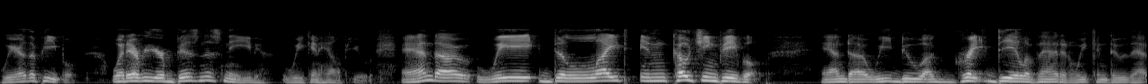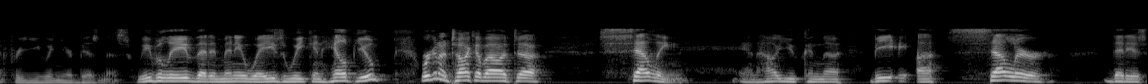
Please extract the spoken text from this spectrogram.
we are the people. Whatever your business need, we can help you. And uh, we delight in coaching people. And uh, we do a great deal of that, and we can do that for you in your business. We believe that in many ways we can help you. We're going to talk about uh, selling and how you can uh, be a seller that is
